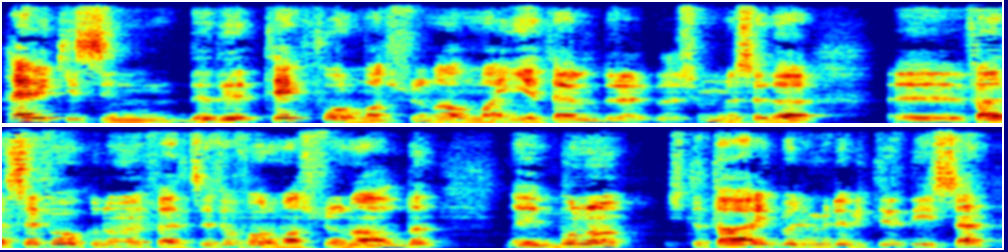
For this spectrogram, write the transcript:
Her ikisinde de tek formasyonu alman yeterlidir arkadaşım. Mesela e, felsefe okudun ve felsefe formasyonu aldın. E, bunu işte tarih bölümü de bitirdiysen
